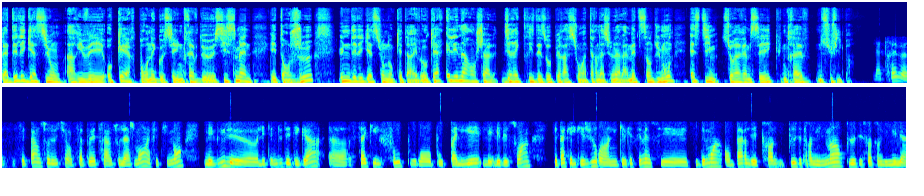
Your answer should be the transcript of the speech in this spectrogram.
la délégation arrivée au Caire pour négocier une trêve de six semaines est en jeu. Une délégation donc qui est arrivée au Caire. Elena Ranchal, directrice des opérations internationales à Médecins du Monde, estime sur RMC qu'une trêve ne suffit pas. La trêve, c'est pas une solution. Ça peut être un soulagement, effectivement, mais vu l'étendue des dégâts, euh, ça qu'il faut pour, pallier les, les besoins, c'est pas quelques jours hein, ni quelques semaines, c'est des mois. On parle de 30, plus de 30 000 morts, plus de 70 000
